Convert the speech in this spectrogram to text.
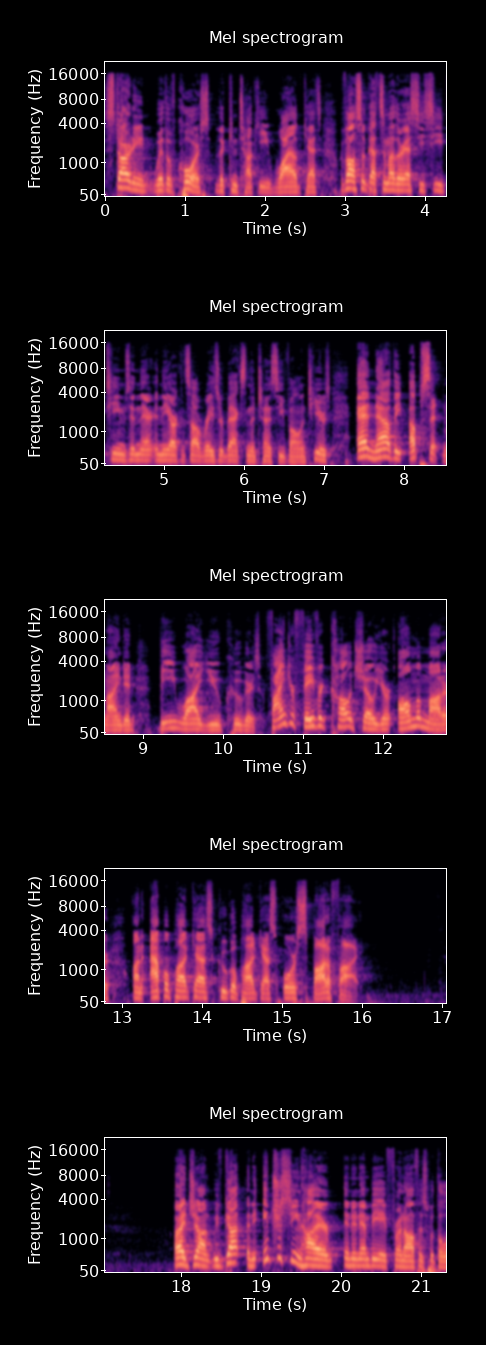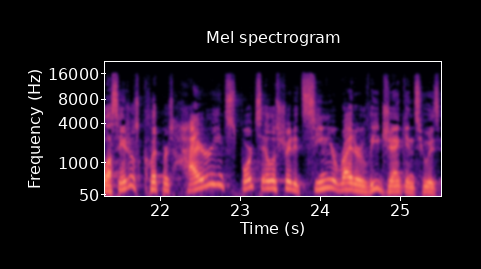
starting with, of course, the Kentucky Wildcats. We've also got some other SEC teams in there in the Arkansas Razorbacks and the Tennessee Volunteers, and now the upset minded BYU Cougars. Find your favorite college show, your alma mater, on Apple Podcasts, Google Podcasts, or Spotify. All right, John, we've got an interesting hire in an NBA front office with the Los Angeles Clippers hiring Sports Illustrated senior writer Lee Jenkins, who is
